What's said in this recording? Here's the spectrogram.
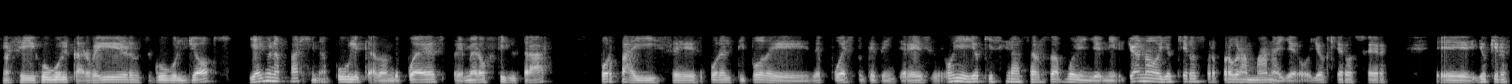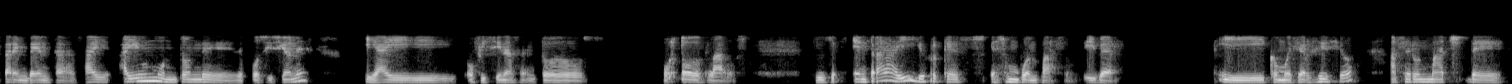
así Google Careers, Google Jobs, y hay una página pública donde puedes primero filtrar por países, por el tipo de, puesto que te interese. Oye, yo quisiera ser software engineer. Yo no, yo quiero ser program manager o yo quiero ser, eh, yo quiero estar en ventas. Hay, hay un montón de, posiciones y hay oficinas en todos, por todos lados. Entonces, entrar ahí yo creo que es, es un buen paso y ver. Y como ejercicio, hacer un match de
